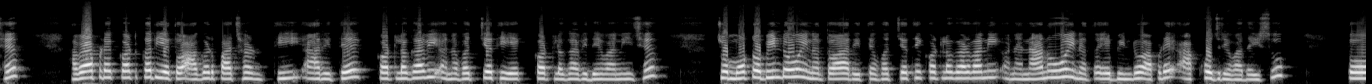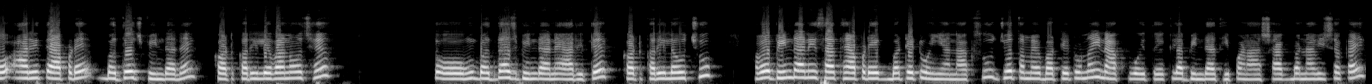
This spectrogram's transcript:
છે. હવે આપણે કટ કરીએ તો આગળ પાછળથી આ રીતે કટ લગાવી અને વચ્ચેથી એક કટ લગાવી દેવાની છે. જો મોટો ભીંડો હોય ને તો આ રીતે વચ્ચેથી કટ લગાડવાની અને નાનો હોય ને તો એ ભીંડો આપણે આખો જ રહેવા દઈશું. તો આ રીતે આપણે બધો જ ભીંડાને કટ કરી લેવાનો છે. તો હું બધા જ ભીંડાને આ રીતે કટ કરી લઉં છું. હવે ભીંડાની સાથે આપણે એક બટેટું અહીંયા નાખશું. જો તમે બટેટું નહીં નાખવું હોય તો એકલા ભીંડાથી પણ આ શાક બનાવી શકાય.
